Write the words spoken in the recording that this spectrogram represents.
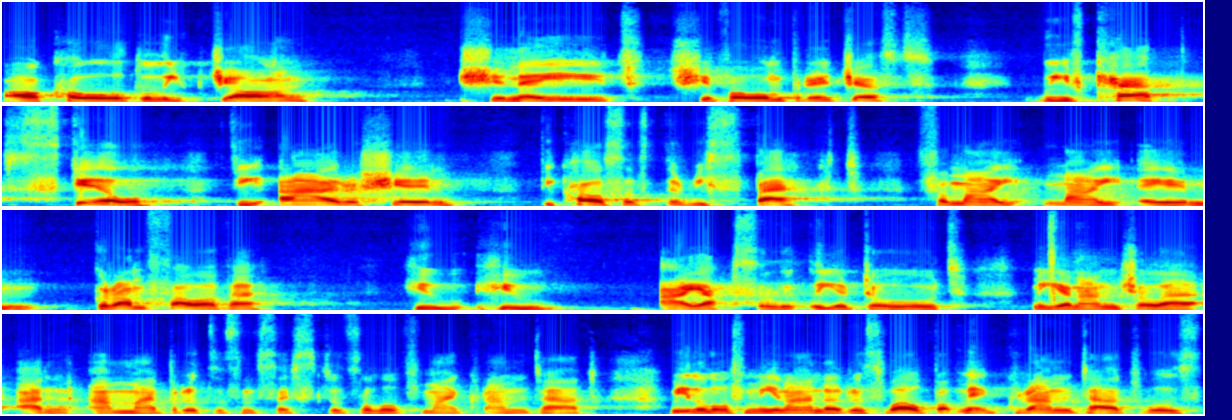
are called Luke John, Sinead, Siobhan Bridget. We've kept still the Irish in because of the respect for my, my um, grandfather, who, who I absolutely adored. Me and Angela and, and my brothers and sisters love my granddad. We love me and Anna as well, but my granddad was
